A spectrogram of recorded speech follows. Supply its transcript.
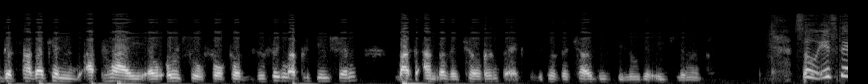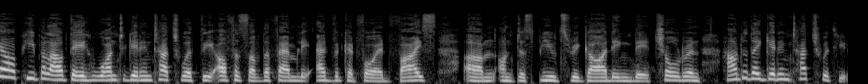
the father can apply uh, also for, for the same application, but under the Children's Act because the child is below the age limit. So, if there are people out there who want to get in touch with the Office of the Family Advocate for advice um, on disputes regarding their children, how do they get in touch with you?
